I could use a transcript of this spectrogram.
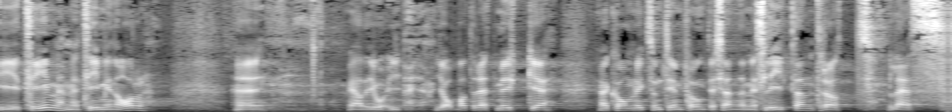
i team med Team i norr. Vi hade jobbat rätt mycket. Jag kom liksom till en punkt där jag kände mig sliten, trött, less,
